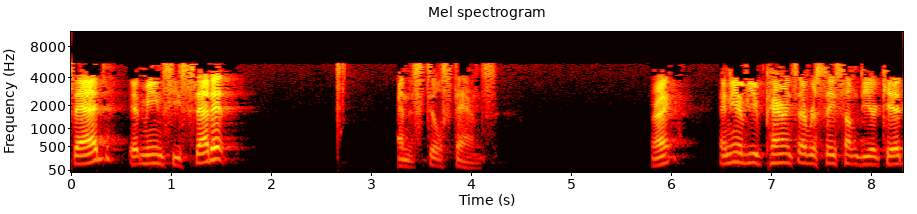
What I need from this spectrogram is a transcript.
said, it means he said it and it still stands. Right? Any of you parents ever say something to your kid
